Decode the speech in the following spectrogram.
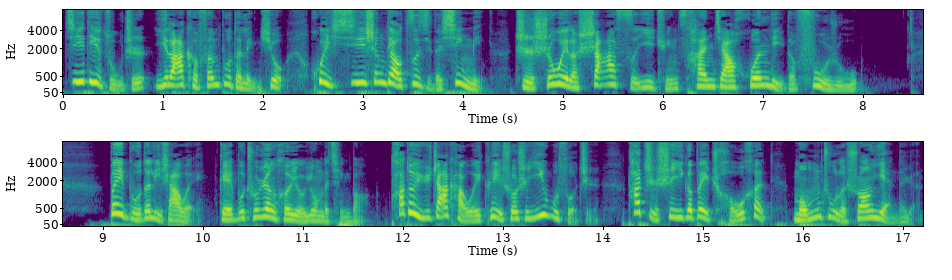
基地组织伊拉克分部的领袖会牺牲掉自己的性命，只是为了杀死一群参加婚礼的妇孺。被捕的李沙伟给不出任何有用的情报，他对于扎卡维可以说是一无所知，他只是一个被仇恨蒙住了双眼的人，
